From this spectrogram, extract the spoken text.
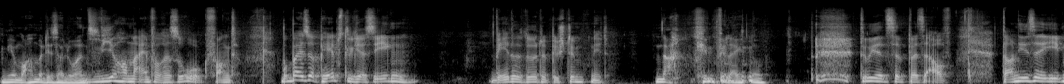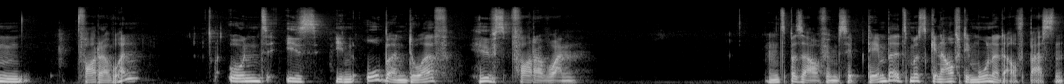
wir machen wir das allein. Wir haben einfach so angefangen. Wobei so ein päpstlicher Segen, weder tut er bestimmt nicht. Na, kommt vielleicht noch. Du jetzt pass auf. Dann ist er eben Pfarrer geworden und ist in Oberndorf Hilfspfarrer geworden. Jetzt pass auf, im September, jetzt musst du genau auf den Monat aufpassen.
